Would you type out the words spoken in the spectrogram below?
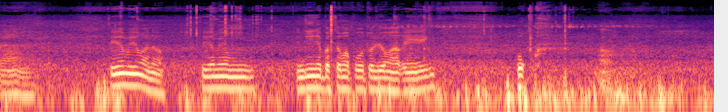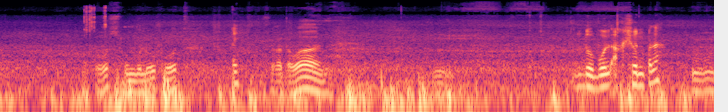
Yan. Tingnan mo yung ano. Tingnan mo yung... Hindi niya basta maputol yung aking hook. Oh. Tapos, pumulupot Ay, sa katawan. double action pala. Mm.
